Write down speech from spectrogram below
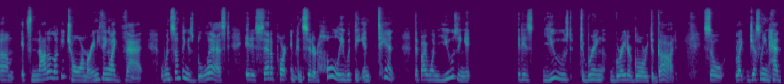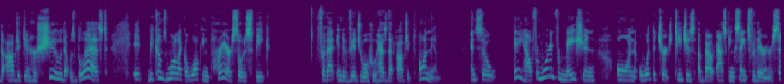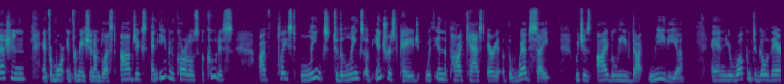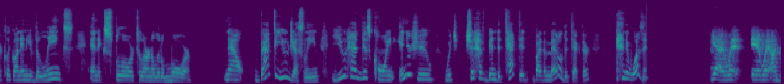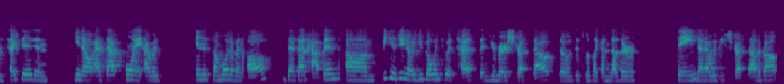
Um, it's not a lucky charm or anything like that. When something is blessed, it is set apart and considered holy with the intent that by one using it, it is used to bring greater glory to God. So, like Jeslene had the object in her shoe that was blessed, it becomes more like a walking prayer, so to speak, for that individual who has that object on them. And so, anyhow, for more information on what the church teaches about asking saints for their intercession, and for more information on blessed objects, and even Carlos Acutis, I've placed links to the links of interest page within the podcast area of the website, which is ibelieve.media. And you're welcome to go there, click on any of the links, and explore to learn a little more. Now, back to you, Jeslene. You had this coin in your shoe, which should have been detected by the metal detector, and it wasn't. Yeah, it went it went undetected, and you know, at that point, I was in somewhat of an awe that that happened um, because you know you go into a test and you're very stressed out. So this was like another thing that I would be stressed out about.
